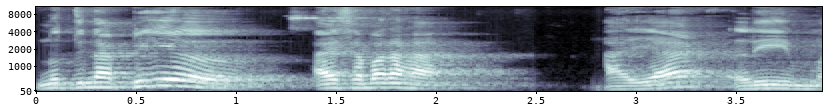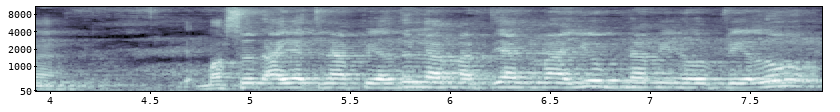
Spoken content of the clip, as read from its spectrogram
Nutina pil aya sabaraha? Aya 5 maksud ayat tina pil itu dalam artian mayub naminul pilu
